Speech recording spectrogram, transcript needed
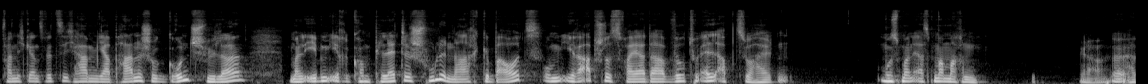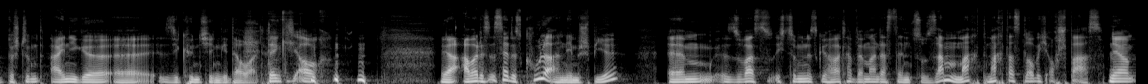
fand ich ganz witzig, haben japanische Grundschüler mal eben ihre komplette Schule nachgebaut, um ihre Abschlussfeier da virtuell abzuhalten. Muss man erstmal machen. Ja, äh, hat bestimmt einige äh, Sekündchen gedauert. Denke ich auch. ja, aber das ist ja das Coole an dem Spiel. Ähm, so was ich zumindest gehört habe, wenn man das denn zusammen macht, macht das, glaube ich, auch Spaß. Ja,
